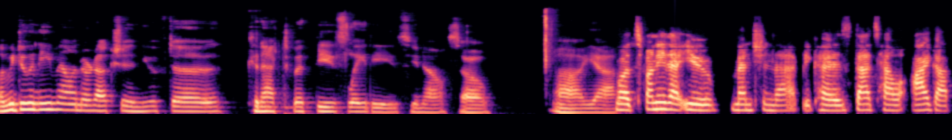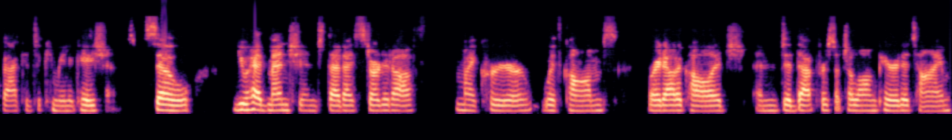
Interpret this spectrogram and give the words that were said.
let me do an email introduction. You have to connect with these ladies, you know. So uh, yeah. Well, it's funny that you mentioned that because that's how I got back into communications. So you had mentioned that I started off my career with comms right out of college and did that for such a long period of time.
